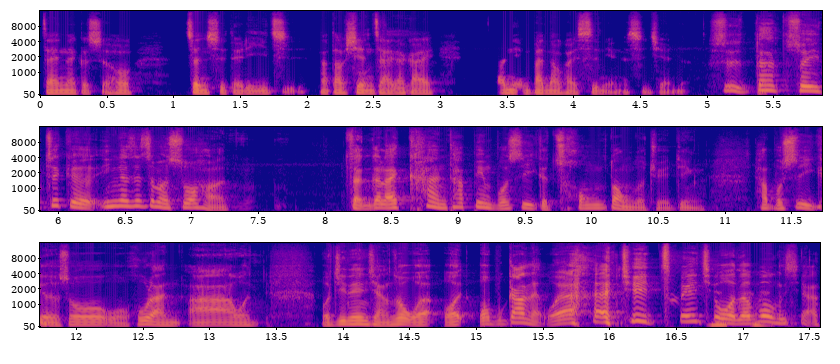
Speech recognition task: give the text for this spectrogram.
在那个时候正式的离职，那到现在大概。三年半到快四年的时间了，是，但所以这个应该是这么说好了。整个来看，它并不是一个冲动的决定，它不是一个说我忽然、嗯、啊，我我今天想说我我我不干了，我要去追求我的梦想，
